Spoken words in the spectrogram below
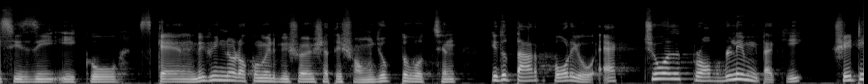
ইসিজি ইকো স্ক্যান বিভিন্ন রকমের বিষয়ের সাথে সংযুক্ত হচ্ছেন। কিন্তু তারপরেও অ্যাকচুয়াল প্রবলেমটা কি সেটি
